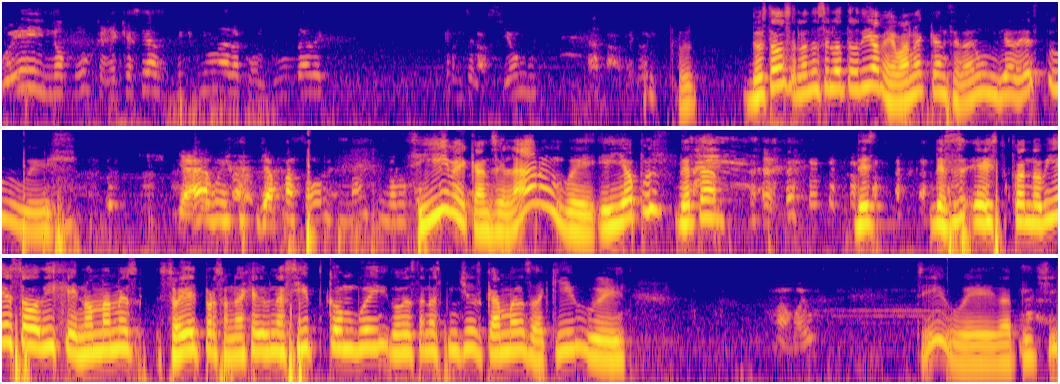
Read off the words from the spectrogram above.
Güey, no puedo creer que seas víctima de la cultura de cancelación, Pues, no estamos hablando eso el otro día, me van a cancelar un día de estos, güey. Ya, güey, ya pasó. No, no, Sí, me cancelaron, güey. Y yo pues, neta, des- des- es- cuando vi eso dije, no mames, soy el personaje de una sitcom, güey. ¿Dónde están las pinches cámaras aquí, güey? Sí, güey, la pinche.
